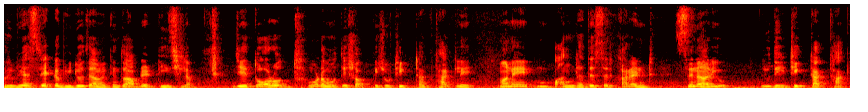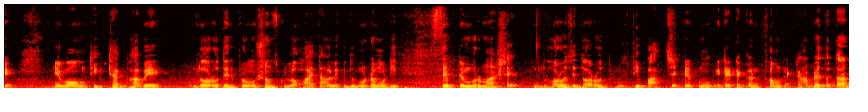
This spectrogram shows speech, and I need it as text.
প্রিভিয়াসলি একটা ভিডিওতে আমি কিন্তু আপডেট দিয়েছিলাম যে দরদ মোটামুটি সব কিছু ঠিকঠাক থাকলে মানে বাংলাদেশের কারেন্ট সিনারিও যদি ঠিকঠাক থাকে এবং ঠিকঠাকভাবে দরদের প্রমোশনসগুলো হয়, তাহলে কিন্তু মোটামুটি সেপ্টেম্বর মাসে ধরো যে দরদ মুক্তি পাচ্ছে এবং এটা একটা কনফার্ম একটা আপডেট তার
